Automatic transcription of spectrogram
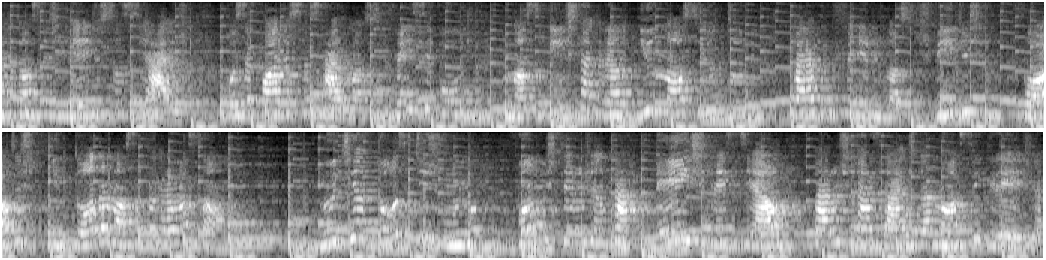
Nas nossas redes sociais. Você pode acessar o nosso Facebook, o nosso Instagram e o nosso YouTube para conferir os nossos vídeos, fotos e toda a nossa programação. No dia 12 de junho, vamos ter um jantar especial para os casais da nossa igreja.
